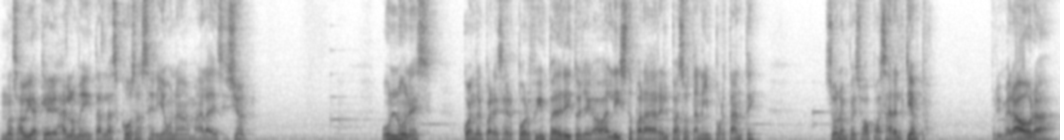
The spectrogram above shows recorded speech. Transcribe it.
No sabía que dejarlo meditar las cosas sería una mala decisión. Un lunes, cuando al parecer por fin Pedrito llegaba listo para dar el paso tan importante, solo empezó a pasar el tiempo. Primera hora,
